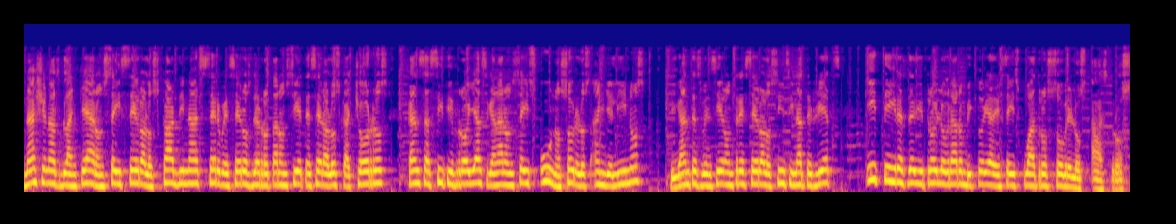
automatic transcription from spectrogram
Nationals blanquearon 6-0 a los Cardinals, Cerveceros derrotaron 7-0 a los Cachorros, Kansas City Royals ganaron 6-1 sobre los Angelinos, Gigantes vencieron 3-0 a los Cincinnati Reds, y Tigres de Detroit lograron victoria de 6-4 sobre los Astros.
